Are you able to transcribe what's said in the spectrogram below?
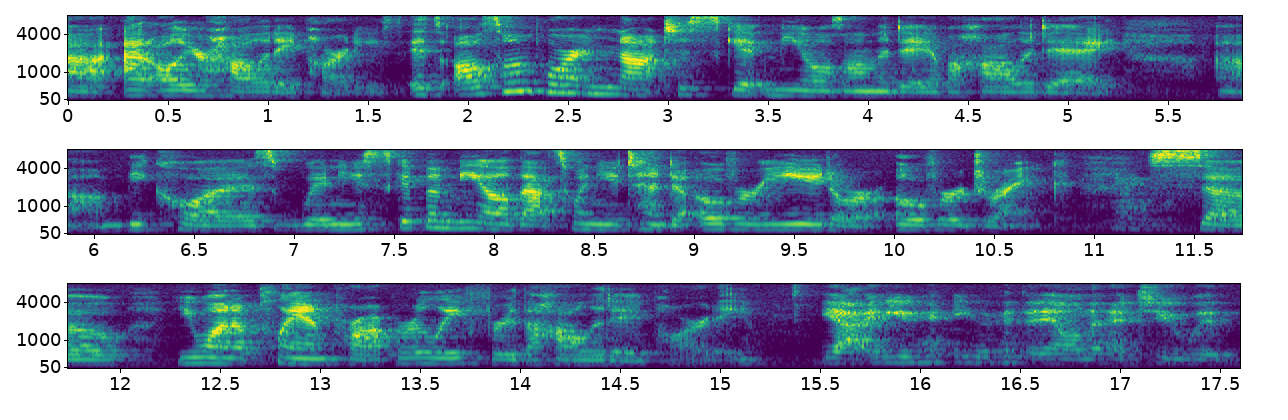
uh, at all your holiday parties. It's also important not to skip meals on the day of a holiday um, because when you skip a meal, that's when you tend to overeat or overdrink. Mm. So you want to plan properly for the holiday party. Yeah, and you you hit the nail on the head too with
